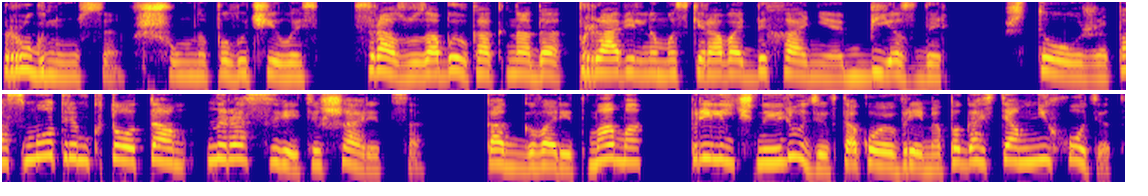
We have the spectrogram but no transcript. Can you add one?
ругнулся. Шумно получилось. Сразу забыл, как надо правильно маскировать дыхание. Бездарь. Что же, посмотрим, кто там на рассвете шарится. Как говорит мама, приличные люди в такое время по гостям не ходят.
